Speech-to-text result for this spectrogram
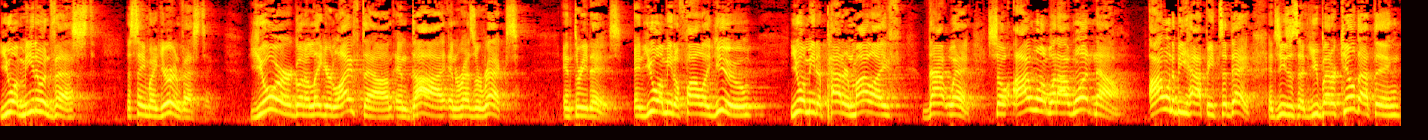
You want me to invest the same way you're investing. You're going to lay your life down and die and resurrect in three days. And you want me to follow you. You want me to pattern my life that way. So I want what I want now. I want to be happy today. And Jesus said, You better kill that thing.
